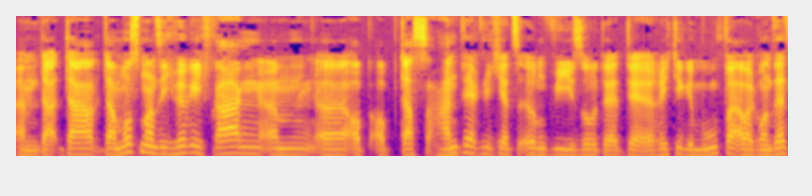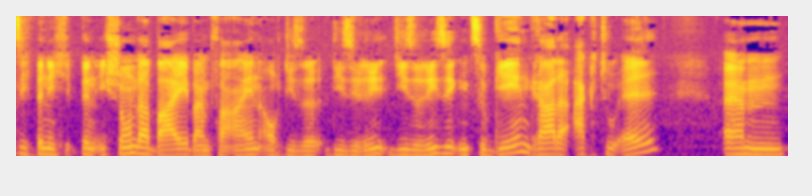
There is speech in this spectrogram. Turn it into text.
Ähm, da, da, da muss man sich wirklich fragen, ähm, äh, ob, ob das handwerklich jetzt irgendwie so der, der richtige Move war. Aber grundsätzlich bin ich, bin ich schon dabei, beim Verein auch diese, diese, diese Risiken zu gehen, gerade aktuell. Ähm,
